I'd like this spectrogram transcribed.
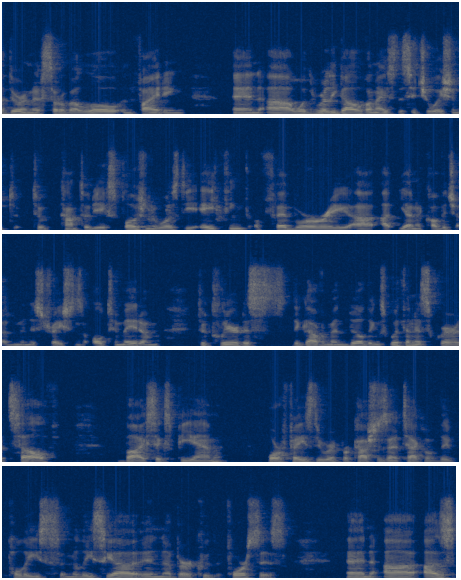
during a sort of a lull in fighting, and uh, what really galvanized the situation to, to, come to the explosion was the 18th of February uh, Yanukovych administration's ultimatum to clear this, the government buildings within the square itself by 6 p.m. or face the repercussions and attack of the police, militia, and uh, Berkut forces. And uh, as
